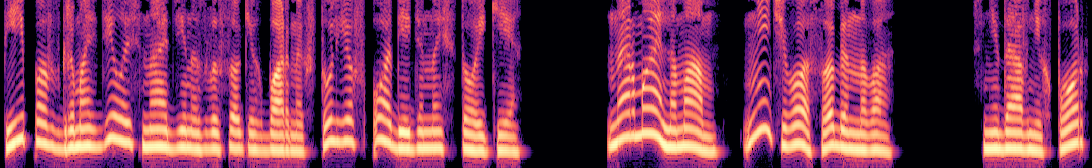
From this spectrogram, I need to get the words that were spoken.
Пипа взгромоздилась на один из высоких барных стульев у обеденной стойки. «Нормально, мам. Ничего особенного. С недавних пор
